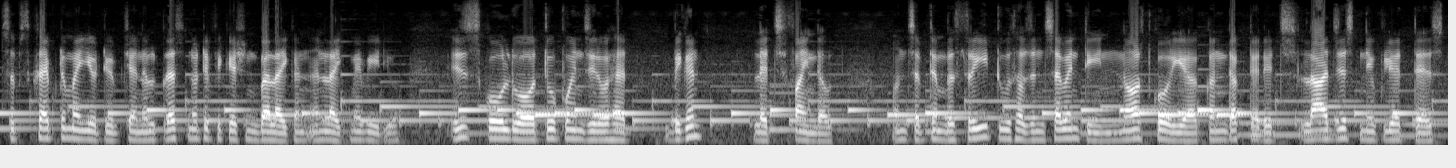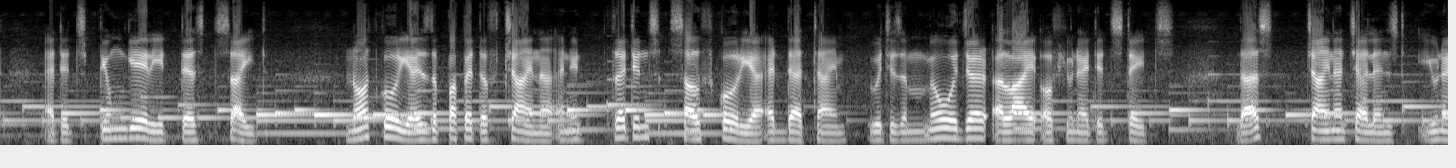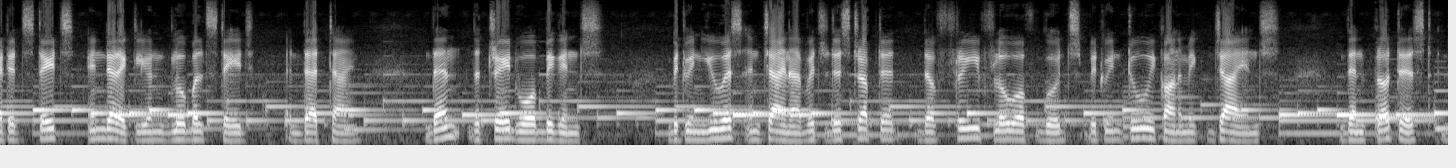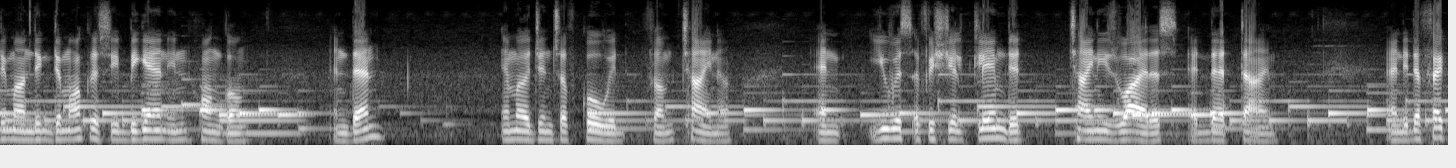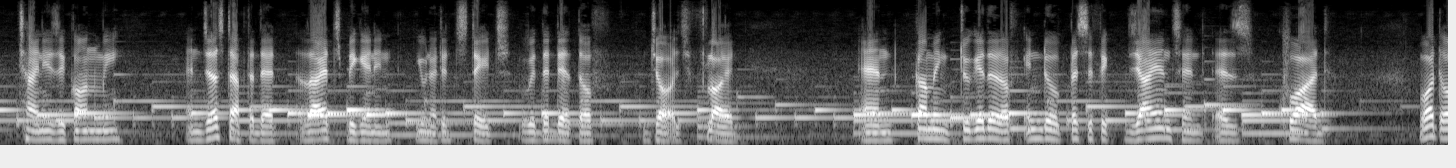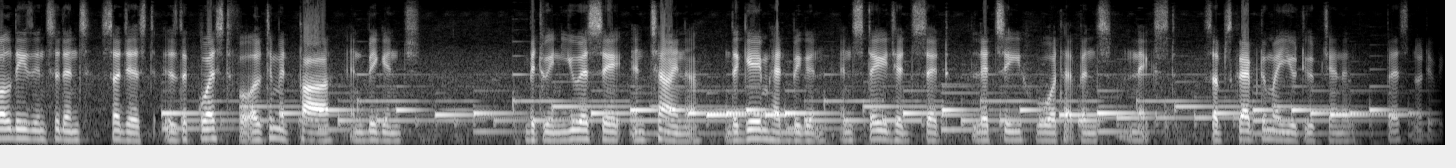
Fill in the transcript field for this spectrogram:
Subscribe to my YouTube channel, press notification bell icon and like my video. Is Cold War 2.0 had begun? Let's find out. On September 3, 2017, North Korea conducted its largest nuclear test at its Punggye-ri test site. North Korea is the puppet of China and it threatens South Korea at that time, which is a major ally of United States. Thus, China challenged United States indirectly on global stage at that time. Then the trade war begins between US and China which disrupted the free flow of goods between two economic giants. Then protest demanding democracy began in Hong Kong. And then emergence of COVID from China and US official claimed it Chinese virus at that time and it affect Chinese economy and just after that riots began in United States with the death of George Floyd and coming together of Indo-Pacific giants and as Quad. What all these incidents suggest is the quest for ultimate power and begins between USA and China. The game had begun and stage had set. Let's see what happens next. Subscribe to my YouTube channel. Press notification.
